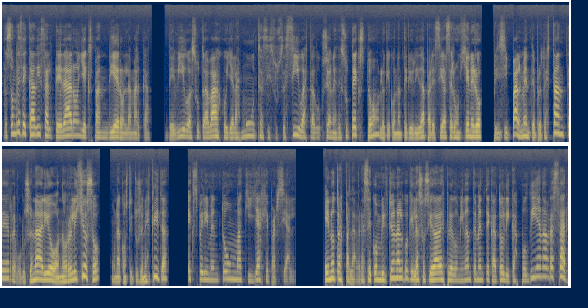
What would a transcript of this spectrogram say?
los hombres de Cádiz alteraron y expandieron la marca. Debido a su trabajo y a las muchas y sucesivas traducciones de su texto, lo que con anterioridad parecía ser un género principalmente protestante, revolucionario o no religioso, una constitución escrita, experimentó un maquillaje parcial. En otras palabras, se convirtió en algo que las sociedades predominantemente católicas podían abrazar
